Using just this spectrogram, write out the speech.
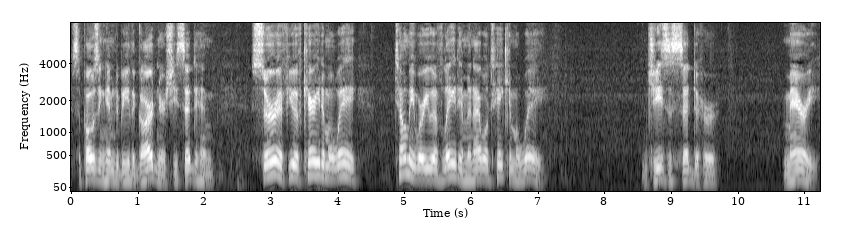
Supposing him to be the gardener, she said to him, Sir, if you have carried him away, tell me where you have laid him, and I will take him away. Jesus said to her, Mary.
